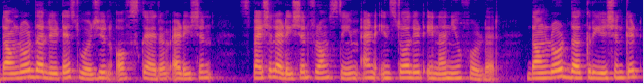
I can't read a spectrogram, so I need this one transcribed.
Download the latest version of Skyrim Edition Special Edition from Steam and install it in a new folder. Download the creation kit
